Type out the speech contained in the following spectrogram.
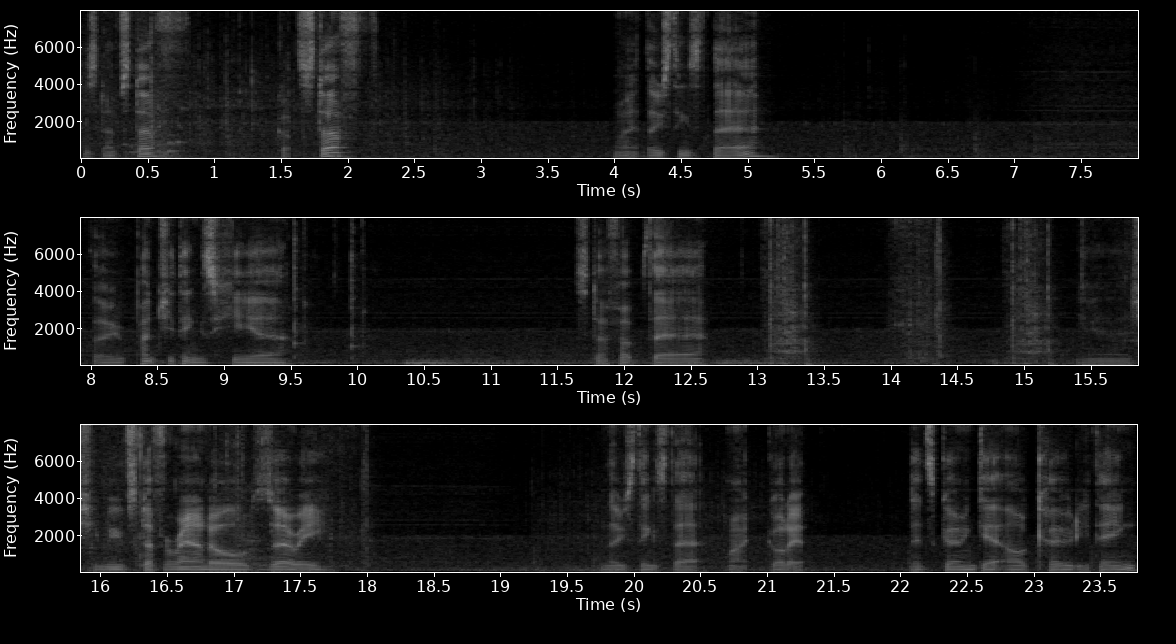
Doesn't have stuff. Got stuff. Right, those things there. So punchy things here. Stuff up there. Yeah, she moves stuff around old Zoe. And those things there. Right, got it. Let's go and get our Cody thing.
